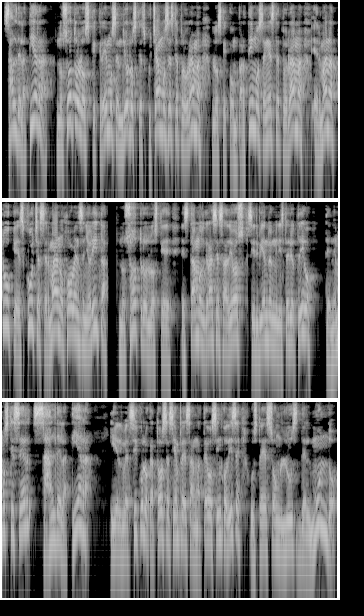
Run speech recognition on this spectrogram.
Sal de la tierra. Nosotros los que creemos en Dios, los que escuchamos este programa, los que compartimos en este programa, hermana tú que escuchas, hermano, joven, señorita, nosotros los que estamos, gracias a Dios, sirviendo en Ministerio Trigo, tenemos que ser sal de la tierra. Y el versículo 14 siempre de San Mateo 5 dice, ustedes son luz del mundo.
